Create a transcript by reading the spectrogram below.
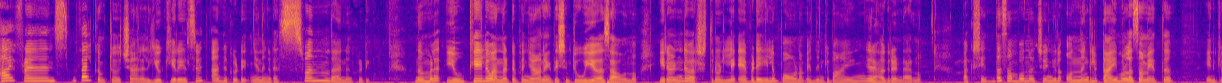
Hi friends welcome to channel U K reels with Annakutty ഞാൻ നിങ്ങളുടെ സ്വന്തം അന്നക്കുട്ടി നമ്മൾ യു കെയിൽ വന്നിട്ട് ഇപ്പം ഞാൻ ഏകദേശം ടു ഇയേഴ്സ് ആവുന്നു. ഈ രണ്ട് വർഷത്തിനുള്ളിൽ എവിടെയെങ്കിലും പോകണം എന്നെനിക്ക് ഭയങ്കര ആഗ്രഹം ഉണ്ടായിരുന്നു. പക്ഷെ എന്താ സംഭവം എന്ന് വെച്ച് കഴിഞ്ഞാൽ ഒന്നെങ്കിൽ ടൈമുള്ള സമയത്ത് എനിക്ക്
